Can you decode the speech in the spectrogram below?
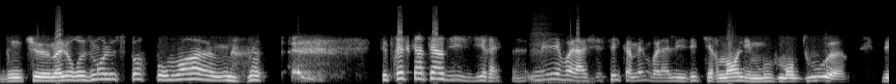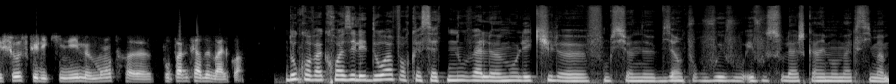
Donc euh, malheureusement, le sport pour moi, euh, c'est presque interdit, je dirais. Mais voilà, j'essaie quand même voilà les étirements, les mouvements doux, euh, des choses que les kinés me montrent pour pas me faire de mal quoi. Donc on va croiser les doigts pour que cette nouvelle molécule euh, fonctionne bien pour vous et vous, et vous soulage quand même au maximum.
